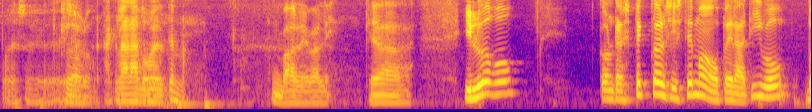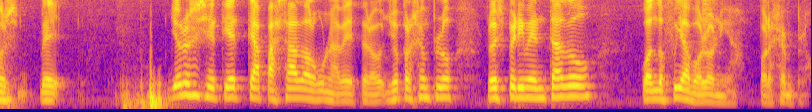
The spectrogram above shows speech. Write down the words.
Por eso he Claro. aclarado el tema. Vale, vale. Queda... Y luego, con respecto al sistema operativo, pues eh, yo no sé si te, te ha pasado alguna vez, pero yo, por ejemplo, lo he experimentado cuando fui a Bolonia, por ejemplo.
